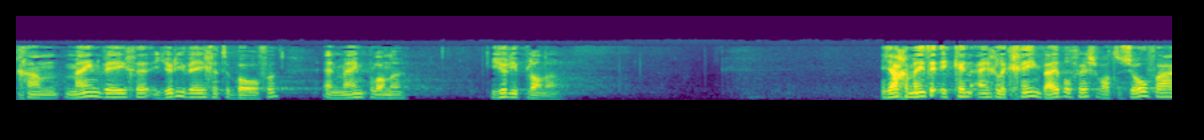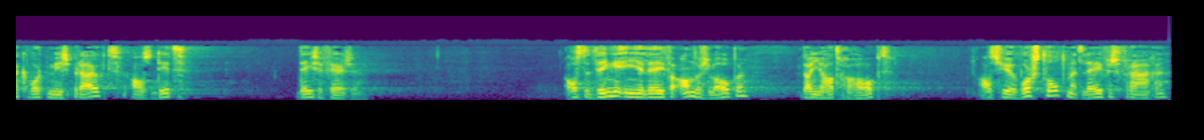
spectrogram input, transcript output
gaan mijn wegen jullie wegen te boven en mijn plannen jullie plannen. Ja, gemeente, ik ken eigenlijk geen Bijbelvers wat zo vaak wordt misbruikt als dit, deze verse. Als de dingen in je leven anders lopen dan je had gehoopt, als je worstelt met levensvragen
